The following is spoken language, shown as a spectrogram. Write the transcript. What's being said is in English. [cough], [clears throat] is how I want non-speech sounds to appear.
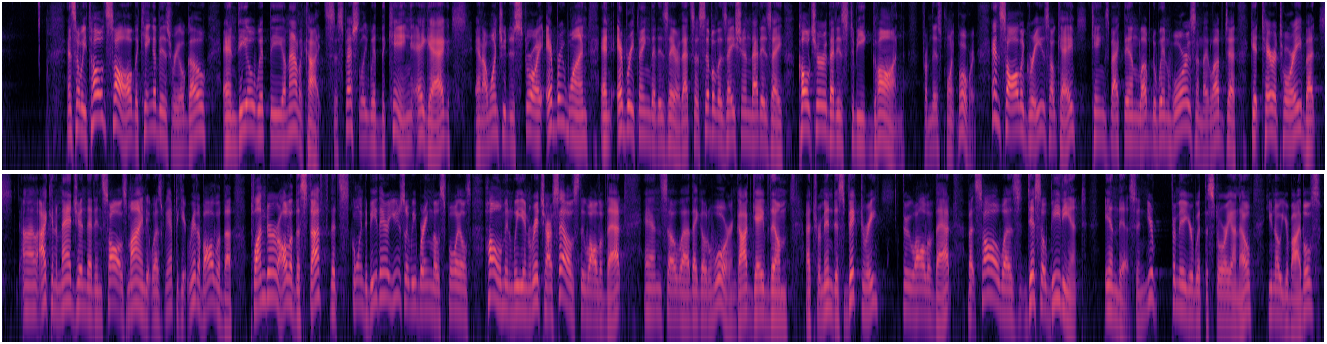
And so he told Saul, the king of Israel, Go and deal with the Amalekites, especially with the king, Agag. And I want you to destroy everyone and everything that is there. That's a civilization, that is a culture that is to be gone from this point forward. And Saul agrees okay, kings back then loved to win wars and they loved to get territory, but uh, I can imagine that in Saul's mind it was we have to get rid of all of the plunder, all of the stuff that's going to be there. Usually we bring those spoils home and we enrich ourselves through all of that. And so uh, they go to war, and God gave them a tremendous victory through all of that. But Saul was disobedient in this. And you're familiar with the story, I know. You know your Bibles.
